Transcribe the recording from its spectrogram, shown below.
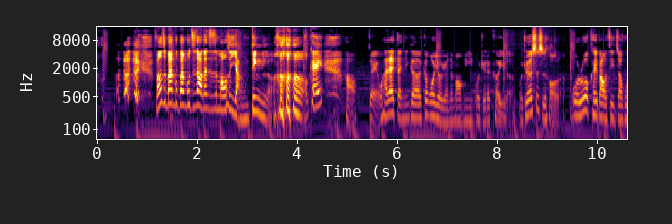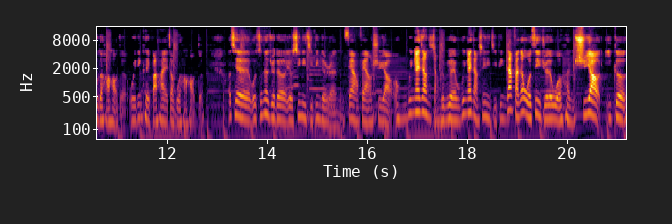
房子搬不搬不知道，但这只猫是养定了。OK，好。对，我还在等一个跟我有缘的猫咪，我觉得可以了，我觉得是时候了。我如果可以把我自己照顾的好好的，我一定可以把它也照顾好好的。而且我真的觉得有心理疾病的人非常非常需要，我不应该这样子讲，对不对？我不应该讲心理疾病，但反正我自己觉得我很需要一个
